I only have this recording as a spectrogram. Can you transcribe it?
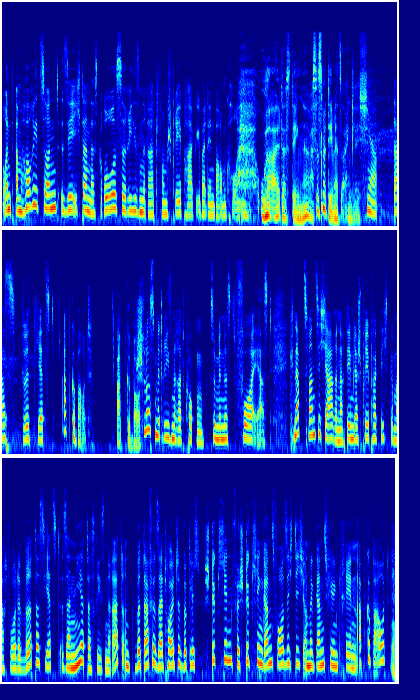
Und am Horizont sehe ich dann das große Riesenrad vom Spreepark über den Baumkronen. Ah, uralt das Ding, ne? Was ist mit dem jetzt eigentlich? Ja, das wird jetzt abgebaut abgebaut. Schluss mit Riesenrad gucken, zumindest vorerst. Knapp 20 Jahre nachdem der Spreepark dicht gemacht wurde, wird das jetzt saniert, das Riesenrad, und wird dafür seit heute wirklich Stückchen für Stückchen ganz vorsichtig und mit ganz vielen Kränen abgebaut. Oh.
